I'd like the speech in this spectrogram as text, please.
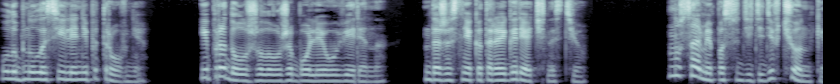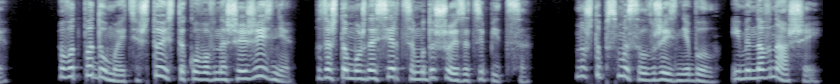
улыбнулась Елене Петровне и продолжила уже более уверенно, даже с некоторой горячностью. «Ну, сами посудите, девчонки. Вот подумайте, что есть такого в нашей жизни, за что можно сердцем и душой зацепиться? Ну, чтоб смысл в жизни был, именно в нашей,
